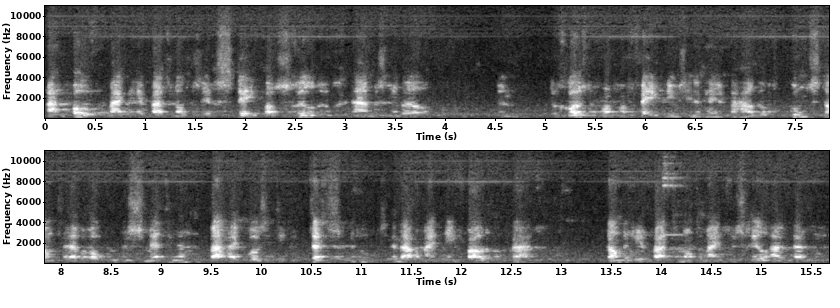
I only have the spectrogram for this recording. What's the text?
Maar ook maakt de heer Paternotte zich stevast schuldig aan misschien wel een, de grootste vorm van fake news in het hele verhaal. Door het constant te hebben over besmettingen waar hij positieve tests bedoelt. En daarom mijn eenvoudige vraag. Kan de heer Paternotte mij het verschil uitleggen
